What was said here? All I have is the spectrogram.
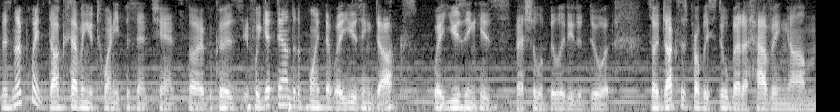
There's no point Dux having a 20% chance though, because if we get down to the point that we're using Dux, we're using his special ability to do it. So Dux is probably still better having um,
